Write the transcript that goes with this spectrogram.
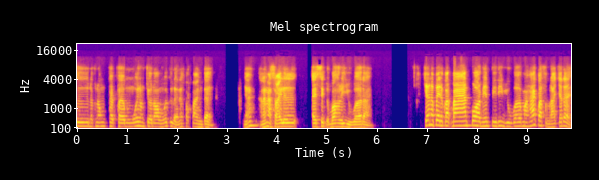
គឺនៅក្នុង paper មួយក្នុង journal មួយគឺតែហ្នឹងខុសខ្វែងមែនតើណាអាហ្នឹងអាស្រ័យលើ ethic របស់ reviewer ដែរចឹងនៅពេលដែលគាត់បានព័ត៌មានពី reviewer មកហើយគាត់សម្រេចចិត្តដែរ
